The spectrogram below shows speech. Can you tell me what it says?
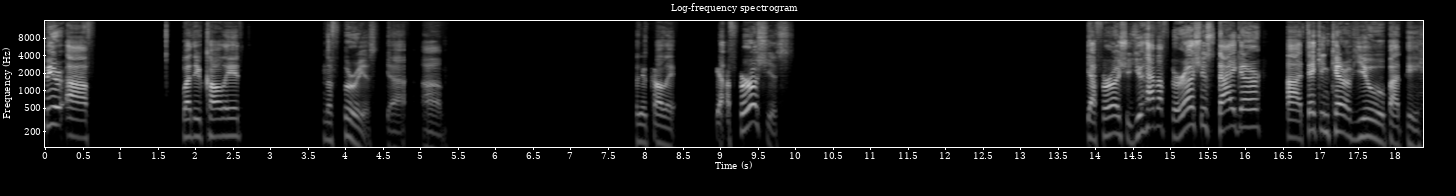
fear of what do you call it? No, furious. Yeah. Um, what do you call it? Yeah, ferocious. Yeah, ferocious. You have a ferocious tiger uh, taking care of you, Patty.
